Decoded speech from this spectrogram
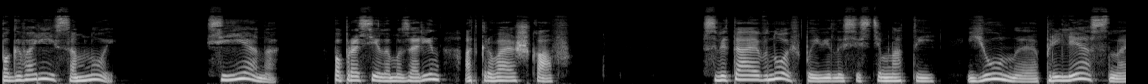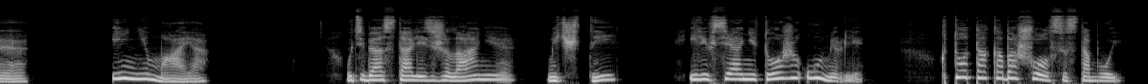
«Поговори со мной». «Сиена», — попросила Мазарин, открывая шкаф. Святая вновь появилась из темноты, юная, прелестная и немая. «У тебя остались желания, мечты, или все они тоже умерли? Кто так обошелся с тобой?»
